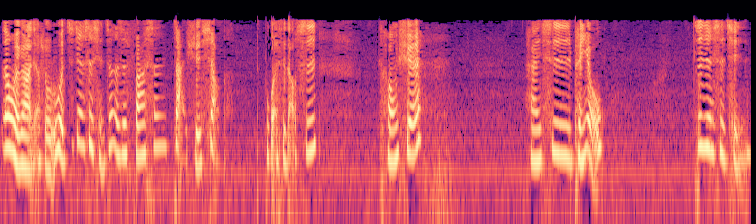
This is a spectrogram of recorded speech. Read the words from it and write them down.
那我也跟他讲说，如果这件事情真的是发生在学校，不管是老师、同学，还是朋友，这件事情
